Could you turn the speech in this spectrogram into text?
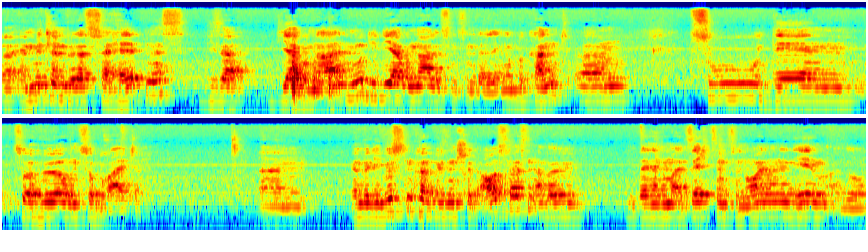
äh, ermitteln wir das Verhältnis dieser Diagonalen, nur die Diagonale ist uns in der Länge bekannt, ähm, zu den zur Höhe und zur Breite. Ähm, wenn wir die wüssten, könnten wir diesen Schritt auslassen, aber die werden ja nun mal als 16 zu 9 angegeben, also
